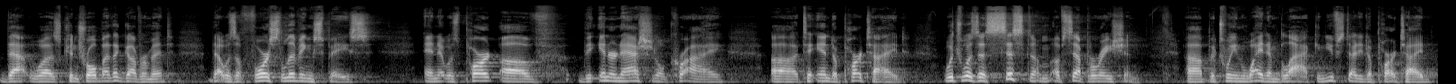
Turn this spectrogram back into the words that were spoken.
that was controlled by the government, that was a forced living space and it was part of the international cry uh, to end apartheid, which was a system of separation uh, between white and black. And you've studied apartheid.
